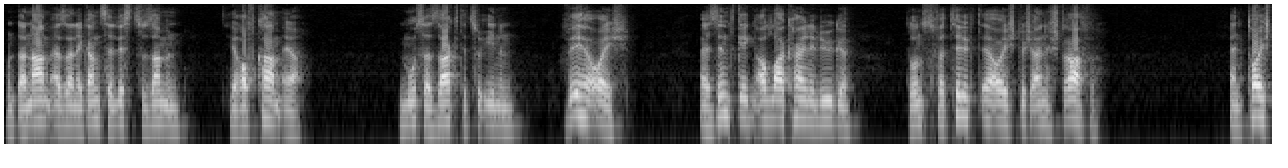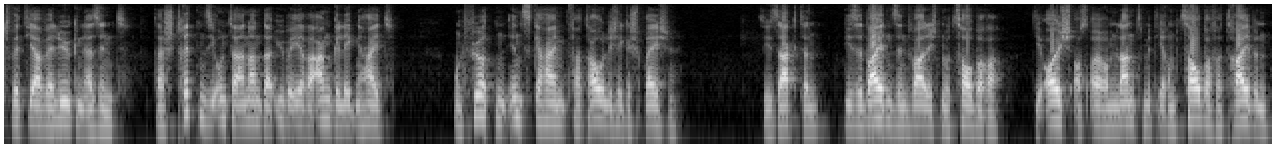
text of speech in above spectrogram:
und da nahm er seine ganze List zusammen, hierauf kam er. Musa sagte zu ihnen, Wehe euch, er sind gegen Allah keine Lüge, sonst vertilgt er euch durch eine Strafe. Enttäuscht wird ja, wer Lügen ersinnt. Da stritten sie untereinander über ihre Angelegenheit und führten insgeheim vertrauliche Gespräche. Sie sagten, diese beiden sind wahrlich nur Zauberer, die euch aus eurem Land mit ihrem Zauber vertreiben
